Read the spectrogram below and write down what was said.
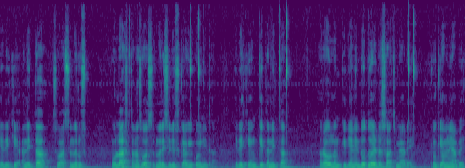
ये देखिए, अनिता, सुभाष चंद्र उस, वो लास्ट था ना सुभाष चंद्र, इसलिए उसके आगे कोई नहीं था। ये देखिए, अंकित, अनिता, राहुल, अंकित, यानी दो दो एड्रेस साथ में आ रहे हैं, क्योंकि हमने यहाँ पे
